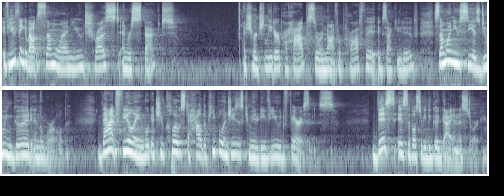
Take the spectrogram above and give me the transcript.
If you think about someone you trust and respect, a church leader perhaps, or a not for profit executive, someone you see as doing good in the world, that feeling will get you close to how the people in Jesus' community viewed Pharisees. This is supposed to be the good guy in this story.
